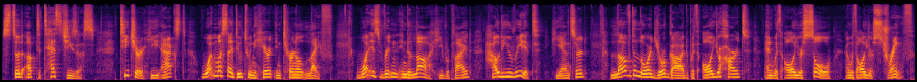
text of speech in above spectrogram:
stood up to test Jesus. Teacher, he asked, What must I do to inherit eternal life? What is written in the law? He replied. How do you read it? He answered, Love the Lord your God with all your heart and with all your soul and with all your strength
